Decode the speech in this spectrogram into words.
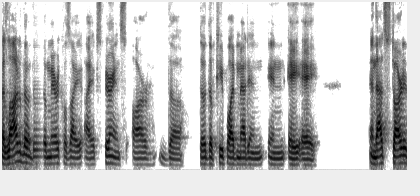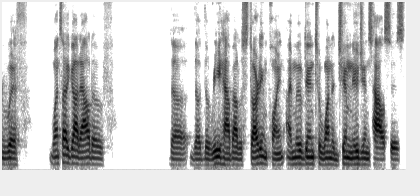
a lot of the, the miracles I, I experience are the, the, the people I've met in, in AA. And that started with once I got out of the, the, the rehab, out of starting point, I moved into one of Jim Nugent's houses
